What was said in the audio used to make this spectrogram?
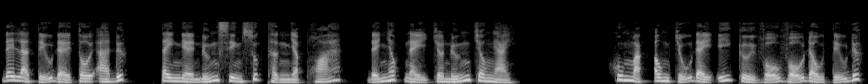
Đây là tiểu đệ tôi A Đức, tay nghề nướng xiên xuất thần nhập hóa, để nhóc này cho nướng cho ngài. Khuôn mặt ông chủ đầy ý cười vỗ vỗ đầu tiểu Đức,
